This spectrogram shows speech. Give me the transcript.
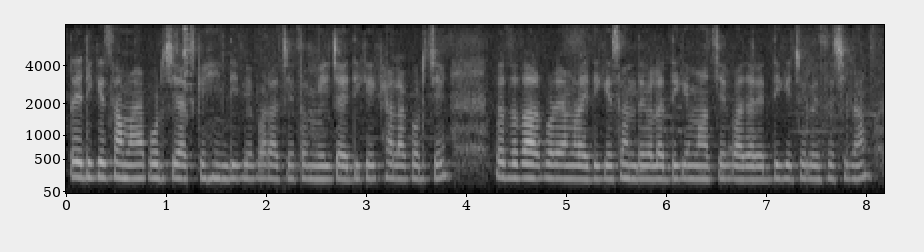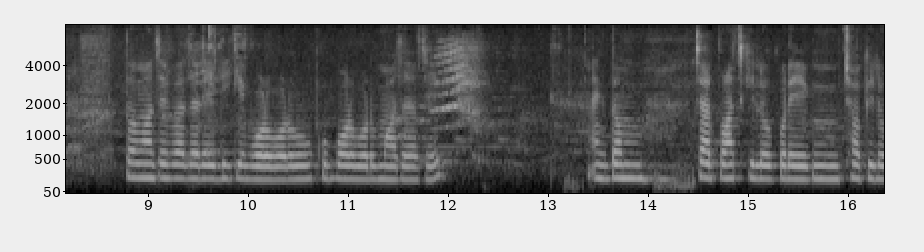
তো এদিকে সামায়া পড়ছে, আজকে হিন্দি পেপার আছে, তো মির্জা এদিকে খেলা করছে। তো তারপরে আমরা এদিকে সন্ধেবেলার দিকে মাছের বাজারের দিকে চলে এসেছিলাম। তো মাছের বাজারে এদিকে বড় বড়, খুব বড় বড় মাছ আছে। একদম চার পাঁচ কিলো করে ছ কিলো,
